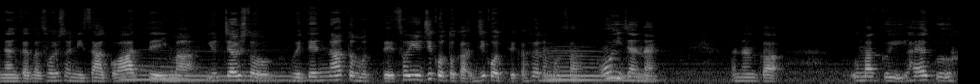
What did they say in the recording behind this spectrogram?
なんかまあそういう人にさこうあって今うん。言っちゃう人増えてんなと思ってそういう事故とか事故っていうかそういうのもさうん。多いじゃない。なんかうまく早く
